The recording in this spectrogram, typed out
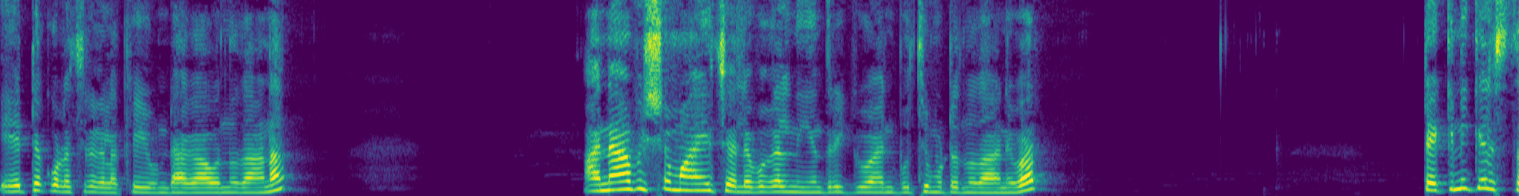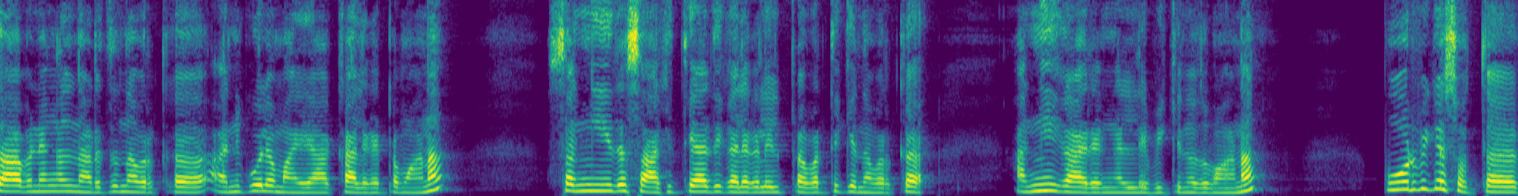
ഏറ്റക്കുറച്ചിലുകളൊക്കെ ഉണ്ടാകാവുന്നതാണ്. അനാവശ്യമായ ചെലവുകൾ നിയന്ത്രിക്കുവാൻ ബുദ്ധിമുട്ടുന്നതാണിവർ. ടെക്നിക്കൽ സ്ഥാപനങ്ങൾ നടത്തുന്നവർക്ക് അനുകൂലമായ കാലഘട്ടമാണ്. സംഗീത സാഹിത്യാദി കലകളിൽ പ്രവർത്തിക്കുന്നവർക്ക് അംഗീകാരങ്ങൾ ലഭിക്കുന്നതുമാണ്. പൂർവിക സ്വത്ത്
